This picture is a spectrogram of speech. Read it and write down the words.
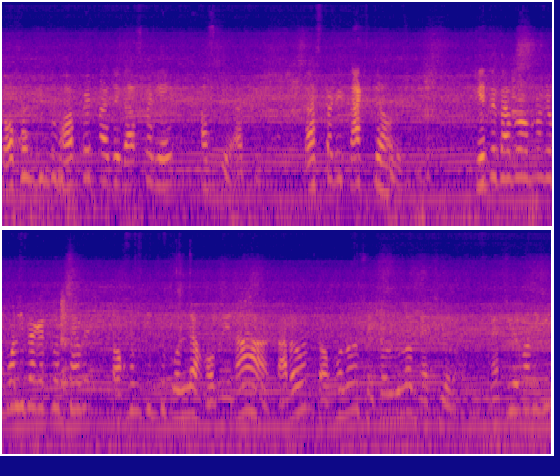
তখন কিন্তু ভাববেন না যে গাছটাকে আসছে। কি। গাছটাকে কাটতে হবে। কেটে তারপর আপনাকে পলি প্যাকেট করতে হবে। তখন কিন্তু করলে হবে না। কারণ তখনও শেকড়গুলো ম্যাচিওর ম্যাচিওর মানে কি?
